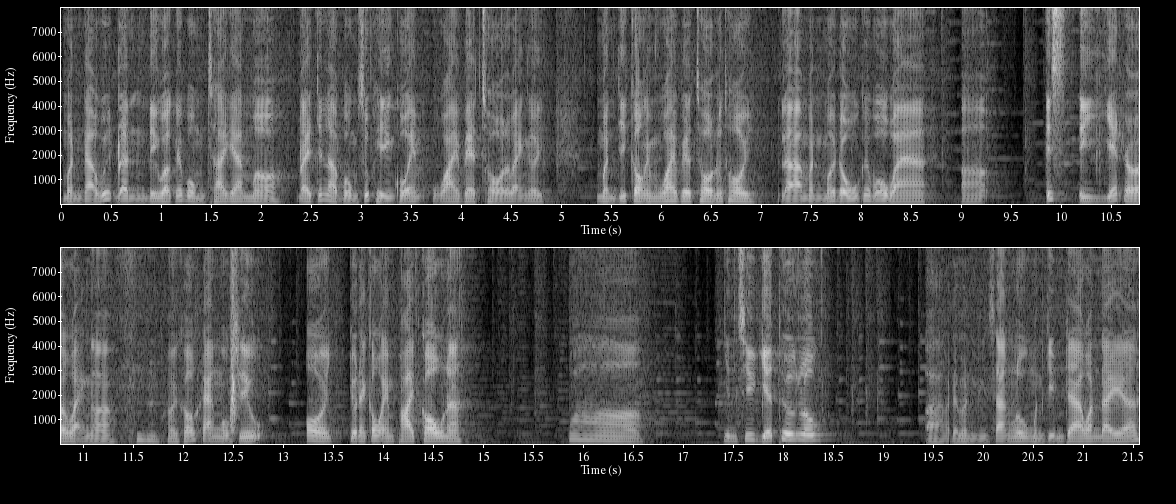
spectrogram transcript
mình đã quyết định đi qua cái vùng tiger M. Đây chính là vùng xuất hiện của em White Veto đó bạn ơi. Mình chỉ còn em White Veto nữa thôi là mình mới đủ cái bộ ba ờ, uh, XYZ rồi các bạn à. Hơi khó khăn một xíu. Ôi, chỗ này có một em Câu nè. Wow. Nhìn siêu dễ thương luôn. À, để mình sẵn luôn, mình kiểm tra quanh đây á.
